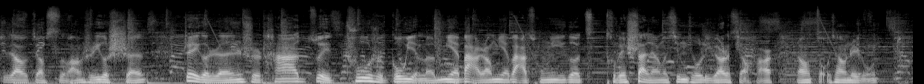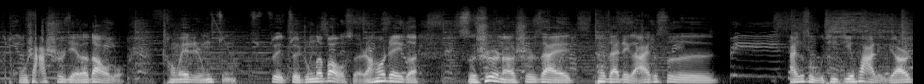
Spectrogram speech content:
就叫叫死亡，是一个神。这个人是他最初是勾引了灭霸，让灭霸从一个特别善良的星球里边的小孩，然后走向这种屠杀世界的道路，成为这种总最最终的 BOSS。然后这个死侍呢，是在他在这个 X X 武器计划里边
